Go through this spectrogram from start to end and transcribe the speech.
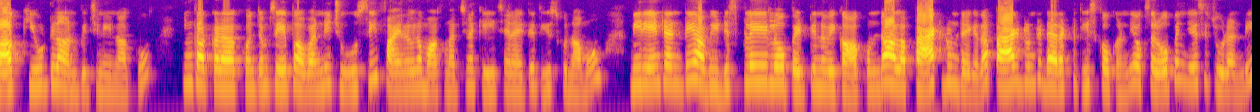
బాగా క్యూట్గా అనిపించినాయి నాకు. ఇంకా అక్కడ కొంచెం సేపు అవన్నీ చూసి ఫైనల్గా మాకు నచ్చిన కీ చైన్ అయితే తీసుకున్నాము. మీరేంటంటే అవి డిస్ప్లేలో పెట్టినవి కాకుండా అలా ప్యాక్డ్ ఉంటాయి కదా ప్యాక్డ్ ఉంటే డైరెక్ట్ తీసుకోకండి. ఒకసారి ఓపెన్ చేసి చూడండి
